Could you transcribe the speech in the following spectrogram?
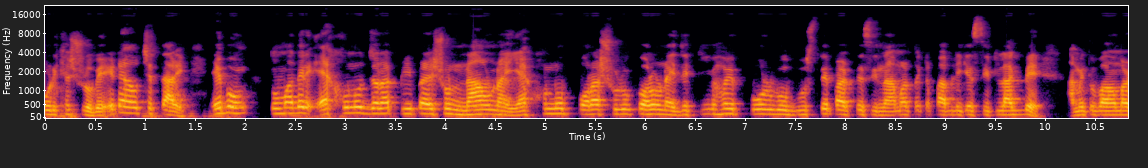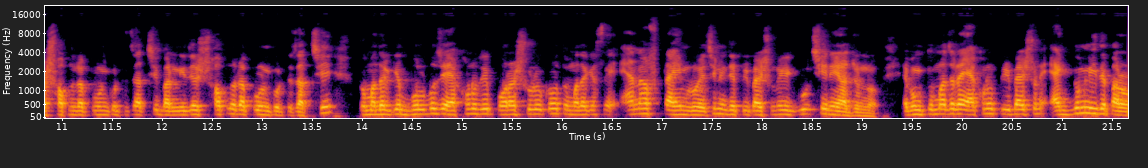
পরীক্ষা শুরু হবে। এটা হচ্ছে তারিখ। এবং তোমাদের এখনও যারা প্রিপারেশন নাও নাই, এখনও পড়া শুরু করো নাই যে কীভাবে পড়ব বুঝতে পারতেছি না, আমার তো একটা পাবলিকের সিট লাগবে। আমি তো বাবা আমার স্বপ্নটা পূরণ করতে চাচ্ছি বা নিজের স্বপ্নটা পূরণ করতে চাচ্ছি। তোমাদেরকে বলব যে এখনও যদি পড়া শুরু করো, তোমাদের কাছে এনাফ টাইম রয়েছে নিজের প্রিপারেশনটাকে গুছিয়ে নেওয়ার জন্য। এবং তোমরা যারা এখনও প্রিপারেশন একদমই নিতে পারো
